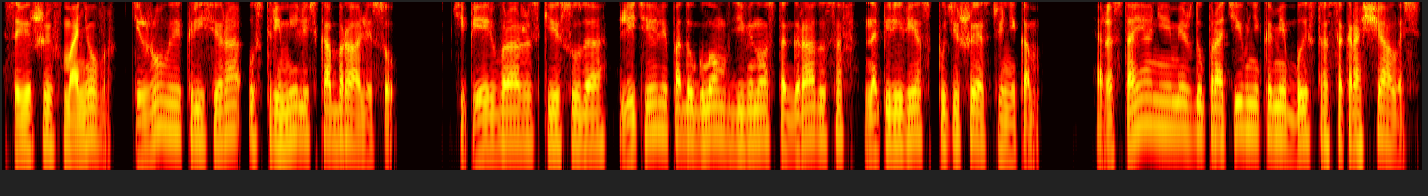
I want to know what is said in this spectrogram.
Совершив маневр, тяжелые крейсера устремились к Абралису. Теперь вражеские суда летели под углом в 90 градусов на перерез путешественникам. Расстояние между противниками быстро сокращалось.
